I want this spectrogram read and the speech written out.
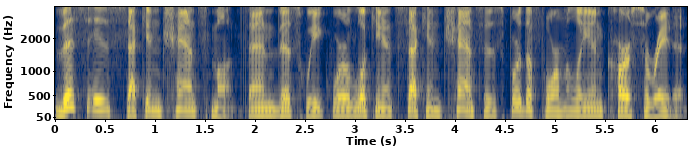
This is Second Chance Month, and this week we're looking at second chances for the formerly incarcerated.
